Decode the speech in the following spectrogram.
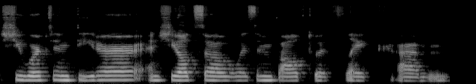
she worked in theater and she also was involved with like um,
